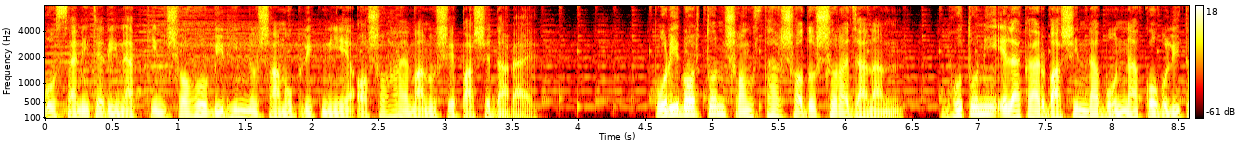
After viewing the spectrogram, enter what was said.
ও স্যানিটারি ন্যাপকিন সহ বিভিন্ন সামগ্রিক নিয়ে অসহায় মানুষের পাশে দাঁড়ায়। পরিবর্তন সংস্থার সদস্যরা জানান, ভুতনি এলাকার বাসিন্দা বন্যা কবলিত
